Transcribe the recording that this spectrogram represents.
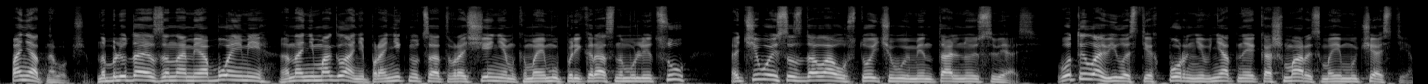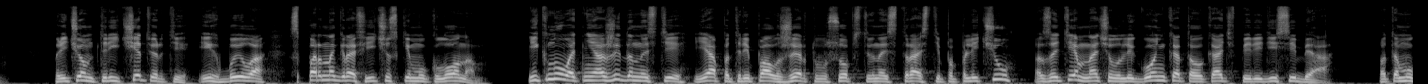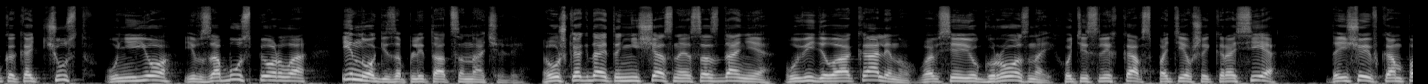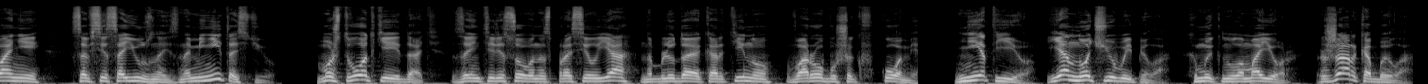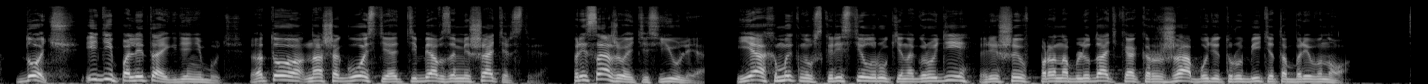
Понятно, в общем. Наблюдая за нами обоими, она не могла не проникнуться отвращением к моему прекрасному лицу, отчего и создала устойчивую ментальную связь. Вот и ловила с тех пор невнятные кошмары с моим участием. Причем три четверти их было с порнографическим уклоном. Икнув от неожиданности, я потрепал жертву собственной страсти по плечу, а затем начал легонько толкать впереди себя, потому как от чувств у нее и в забу сперло, и ноги заплетаться начали. А уж когда это несчастное создание увидело Акалину во всей ее грозной, хоть и слегка вспотевшей красе, да еще и в компании со всесоюзной знаменитостью? «Может, водки ей дать?» – заинтересованно спросил я, наблюдая картину воробушек в коме. «Нет ее. Я ночью выпила», – хмыкнула майор. «Жарко было. Дочь, иди полетай где-нибудь, а то наша гостья от тебя в замешательстве. Присаживайтесь, Юлия». Я, хмыкнув, скрестил руки на груди, решив пронаблюдать, как ржа будет рубить это бревно.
